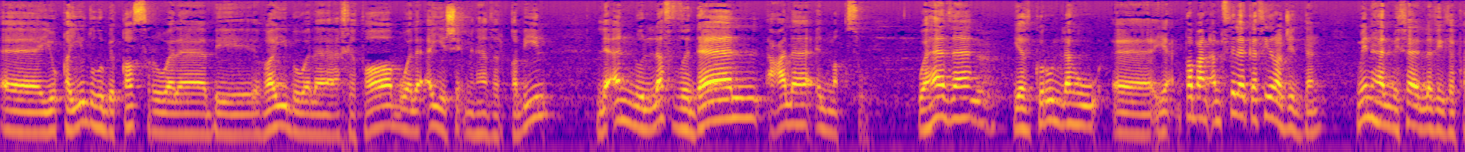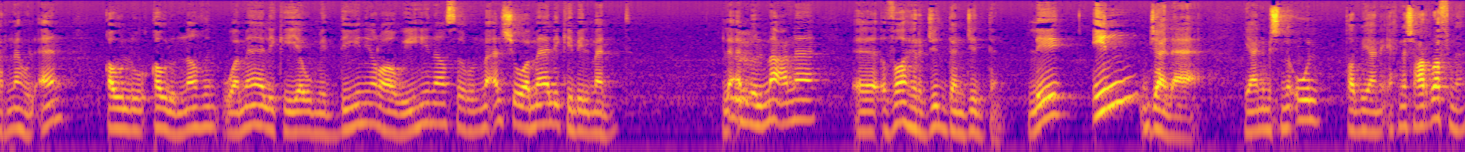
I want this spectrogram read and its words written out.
آه، يقيده بقصر ولا بغيب ولا خطاب ولا أي شيء من هذا القبيل لأن اللفظ دال على المقصود. وهذا نعم. يذكرون له آه، يعني طبعا أمثلة كثيرة جدا. منها المثال الذي ذكرناه الآن قول قول الناظم ومالك يوم الدين راويه ناصر. ما قالش ومالك بالمد. لأنه نعم. المعنى آه، ظاهر جدا جدا. ليه؟ إن جلى يعني مش نقول طب يعني إحنا عرفنا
